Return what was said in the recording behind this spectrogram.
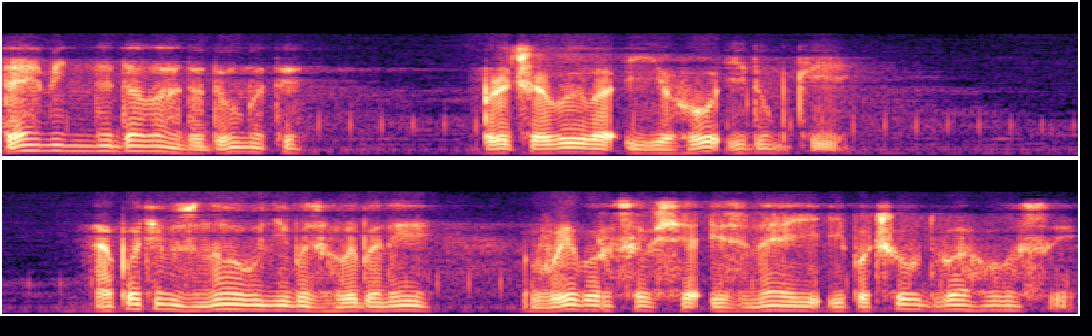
Темінь не дала додумати, причавила і його, і думки. А потім знову, ніби з глибини, виборцався із неї і почув два голоси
